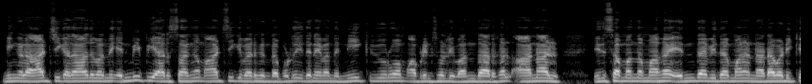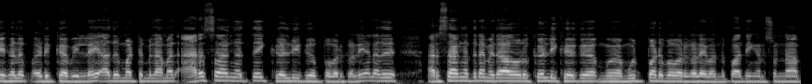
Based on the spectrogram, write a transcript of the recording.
நீங்கள் ஆட்சிக்கு அதாவது வந்து என்பிபி அரசாங்கம் ஆட்சிக்கு வருகின்ற பொழுது இதனை வந்து நீக்குகிறோம் அப்படின்னு சொல்லி வந்தார்கள். ஆனால் இது சம்பந்தமாக எந்த விதமான நடவடிக்கைகளும் எடுக்கவில்லை. அது மட்டுமில்லாமல் அரசாங்கத்தை கேள்வி கேட்பவர்களை அல்லது அரசாங்கத்திடம் ஏதாவது ஒரு கேள்வி கேட்க மு- முற்படுபவர்களை வந்து பார்த்தீங்கன்னு சொன்னால்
